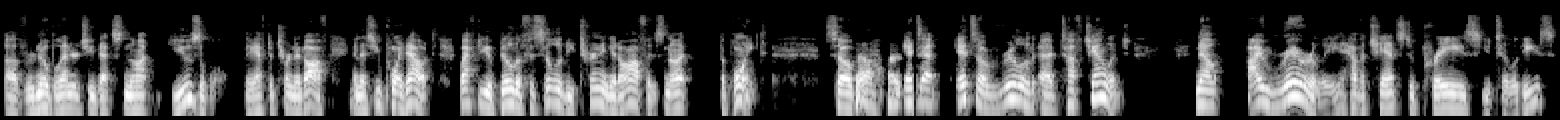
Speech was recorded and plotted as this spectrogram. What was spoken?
of renewable energy that's not usable. They have to turn it off, and as you point out, after you build a facility, turning it off is not the point. So yeah, it's a it's a real uh, tough challenge. Now, I rarely have a chance to praise utilities,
